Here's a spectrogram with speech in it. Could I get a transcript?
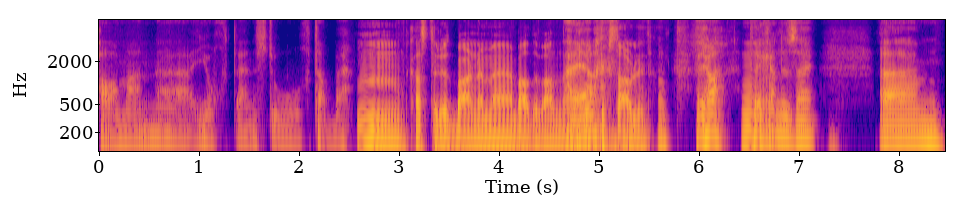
har man uh, gjort en stor tabbe. Mm. Kaster ut barnet med badevannet, Ja, ja. bokstavelig talt. Ja, det kan du si. Um,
